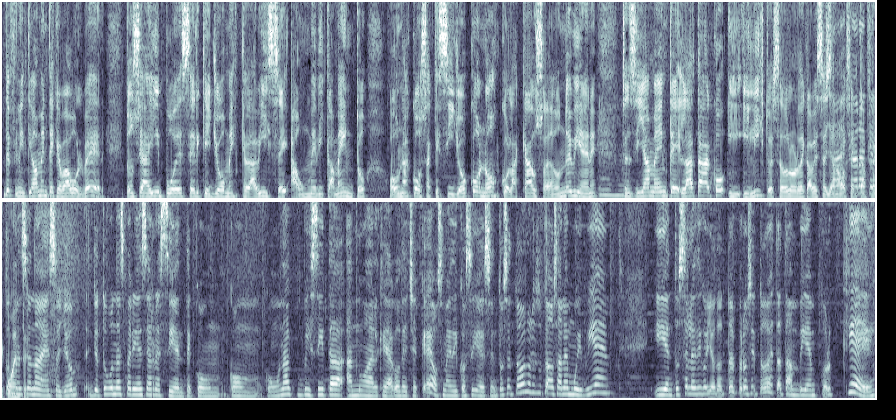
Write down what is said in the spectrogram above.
definitivamente que va a volver. Entonces ahí puede ser que yo me esclavice a un medicamento o una cosa que si yo conozco la causa de dónde viene, sencillamente la ataco y, y listo, ese dolor de cabeza ya no va a ¿Sabes ser tan que frecuente. Tú eso, yo, yo tuve una experiencia reciente con, con, con una visita anual que hago de chequeos médicos y eso. Entonces todos los resultados salen muy bien. Y entonces le digo yo, doctor, pero si todo está tan bien, ¿por qué?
